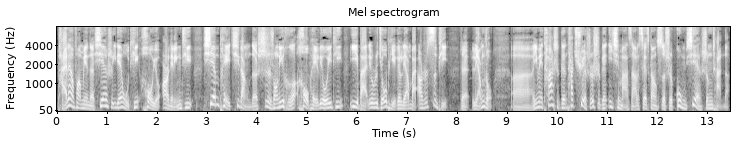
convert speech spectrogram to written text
排量方面呢，先是一点五 T，后有二点零 T，先配七档的湿式双离合，后配六 AT，一百六十九匹跟两百二十四匹这两种。呃，因为它是跟它确实是跟一汽马自达的 CS 杠四是共线生产的，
